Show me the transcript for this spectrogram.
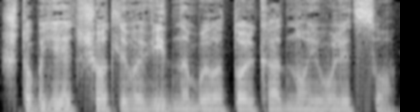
чтобы ей отчетливо видно было только одно его лицо.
